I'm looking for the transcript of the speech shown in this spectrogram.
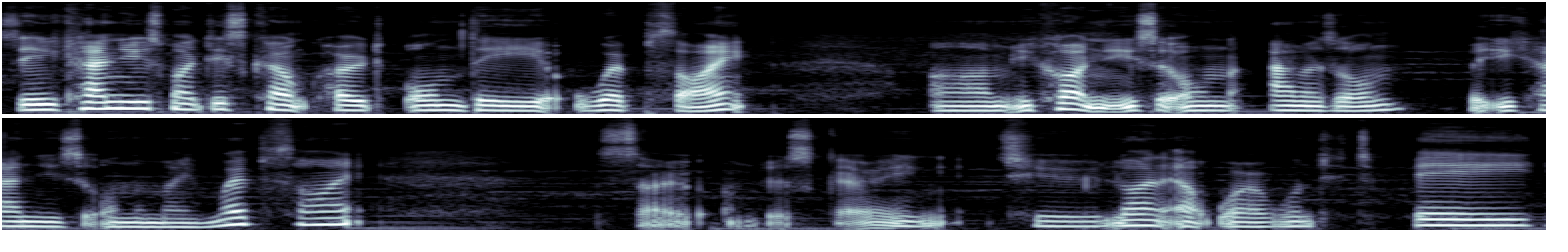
So you can use my discount code on the website. Um, you can't use it on Amazon, but you can use it on the main website. So I'm just going to line it up where I want it to be.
